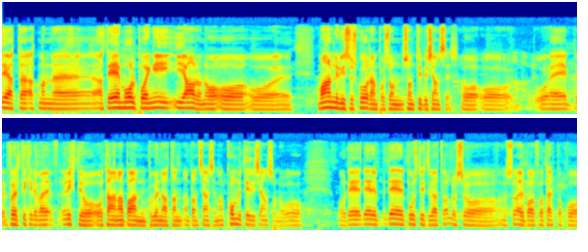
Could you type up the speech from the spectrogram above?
det at, at, man, at det er målpoeng i, i Aron. Og, og, og vanligvis så skårer han på sånn, sånn type sjanser. Og, og, og jeg følte ikke det var riktig å, å ta han av banen pga. at han, han sjanser. Man kommer til de sjansene. Og, og det, det, er, det er positivt i hvert fall. Og så, så er det bare å få terpa på,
